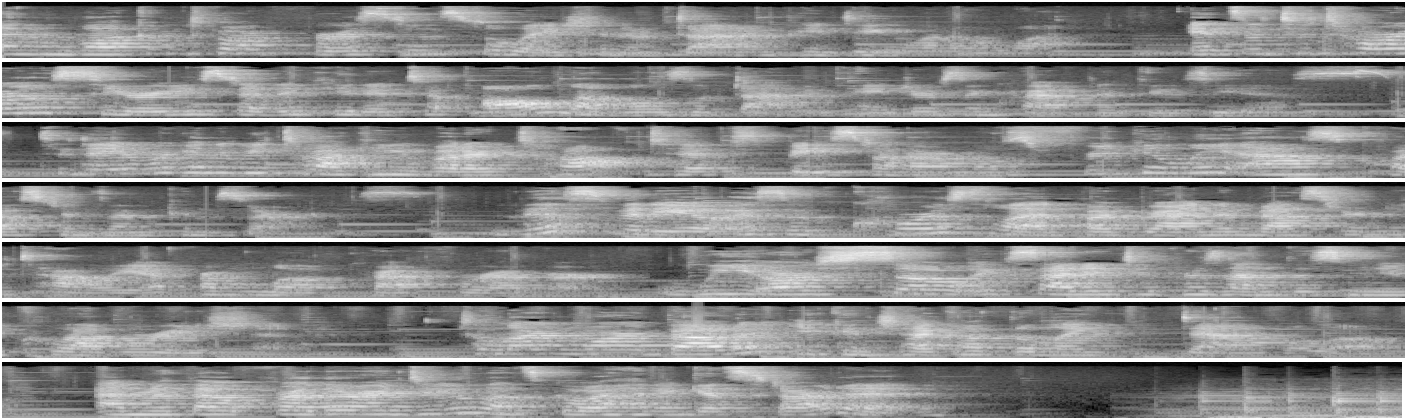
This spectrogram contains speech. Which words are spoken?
and welcome to our first installation of Diamond Painting 101. It's a tutorial series dedicated to all levels of diamond painters and craft enthusiasts. Today we're going to be talking about our top tips based on our most frequently asked questions and concerns. This video is of course led by brand ambassador Nataliya from Lovecraft Forever. We are so excited to present this new collaboration. To learn more about it, you can check out the link down below. And without further ado, let's go ahead and get started.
